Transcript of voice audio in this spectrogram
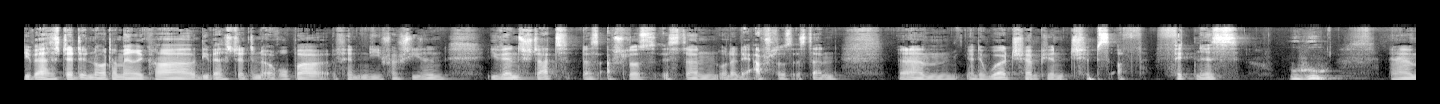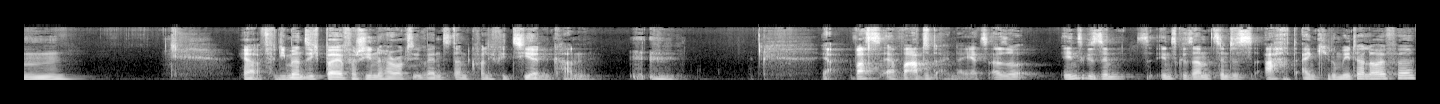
diverse Städte in Nordamerika, diverse Städte in Europa finden die verschiedenen Events statt. Das Abschluss ist dann, oder der Abschluss ist dann ähm, in den World Championships of Fitness. Uhu. Ähm, ja, für die man sich bei verschiedenen Hyrox Events dann qualifizieren kann. ja, was erwartet einen da jetzt? Also Insgesamt, insgesamt sind es acht Ein-Kilometer-Läufe,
